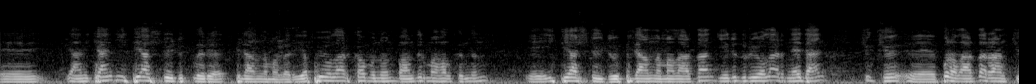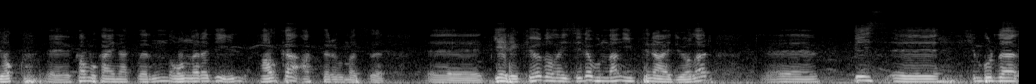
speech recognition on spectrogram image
E, yani kendi ihtiyaç duydukları planlamaları yapıyorlar. Kamunun, Bandırma halkının e, ihtiyaç duyduğu planlamalardan geri duruyorlar. Neden? Çünkü e, buralarda rant yok. E, kamu kaynaklarının onlara değil halka aktarılması e, gerekiyor. Dolayısıyla bundan imtina ediyorlar. E, biz e, şimdi burada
